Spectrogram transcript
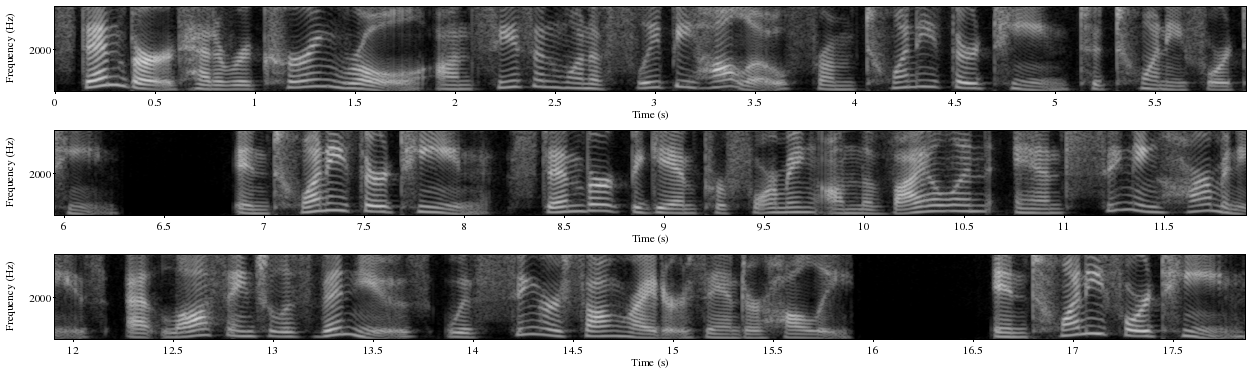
Stenberg had a recurring role on season one of Sleepy Hollow from 2013 to 2014. In 2013, Stenberg began performing on the violin and singing harmonies at Los Angeles venues with singer songwriter Zander Hawley. In 2014,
